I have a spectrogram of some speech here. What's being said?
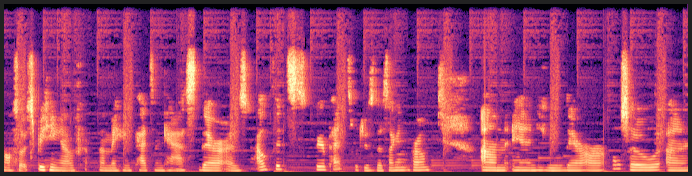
Also, speaking of uh, making pets and cats, there are outfits for your pets, which is the second pro. Um, and you, there are also uh,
